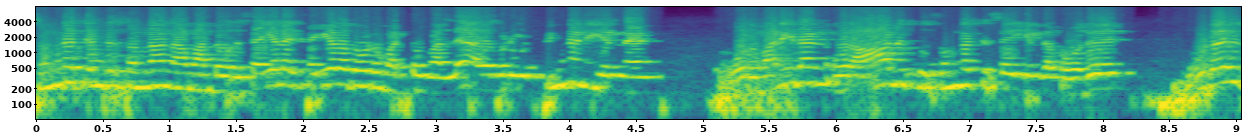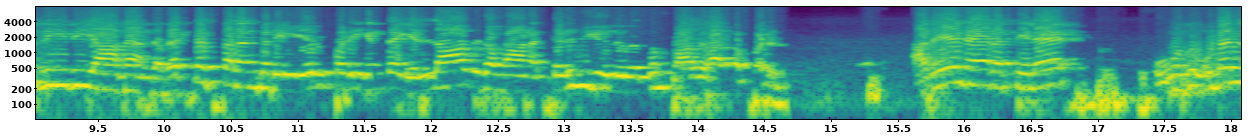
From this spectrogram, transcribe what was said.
சுண்ணத் என்று சொன்னா நாம் அந்த ஒரு செயலை செய்யறதோடு மட்டுமல்ல அதனுடைய பின்னணி என்ன? ஒரு மனிதன் ஒரு ஆணுக்கு சுண்ணத்து செய்கின்ற போது உடல் ரீதியாக அந்த ரத்தஸ்தலங்களில் ஏற்படுகின்ற எல்லா விதமான கருவிகளிலிருந்தும் பாதுகாக்கப்படுது. அதே நேரத்திலே உடல்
